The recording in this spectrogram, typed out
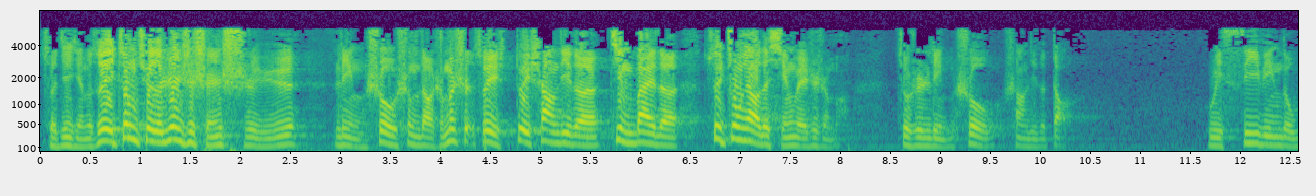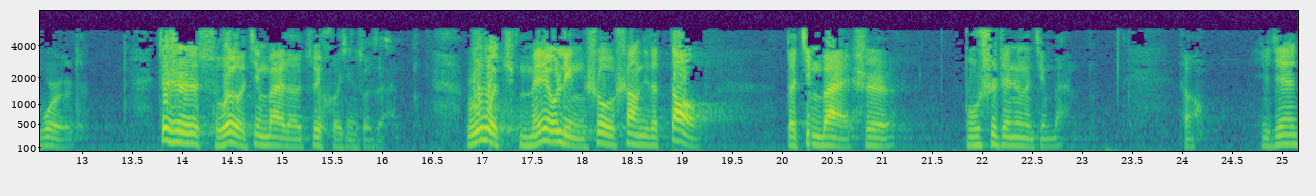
所进行的。所以，正确的认识神始于领受圣道。什么是？所以，对上帝的敬拜的最重要的行为是什么？就是领受上帝的道，receiving the word，这是所有敬拜的最核心所在。如果没有领受上帝的道的敬拜，是不是真正的敬拜？啊，你今天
